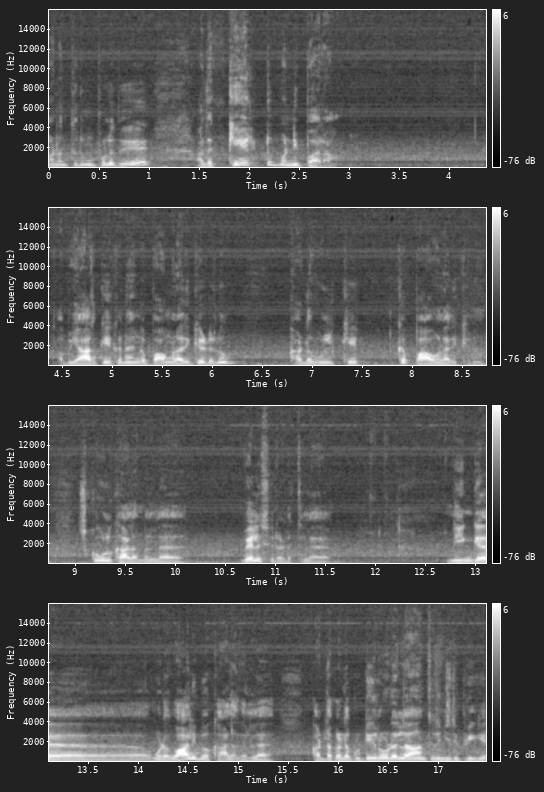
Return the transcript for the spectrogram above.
மனம் திரும்பும் பொழுது அதை கேட்டு மன்னிப்பாராம். அப்போ யார் கேட்கணும்? எங்கள் பாவங்களை அறிக்கையிடணும்? கடவுள் கேட்க பாவங்களை அறிக்கணும். ஸ்கூல் காலங்களில் வேலை செய்கிற இடத்துல நீங்கள் உங்களோட வாலிப காலங்களில் கட்ட கட்ட குட்டிகளோடெல்லாம் தெரிஞ்சிருப்பீங்க.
